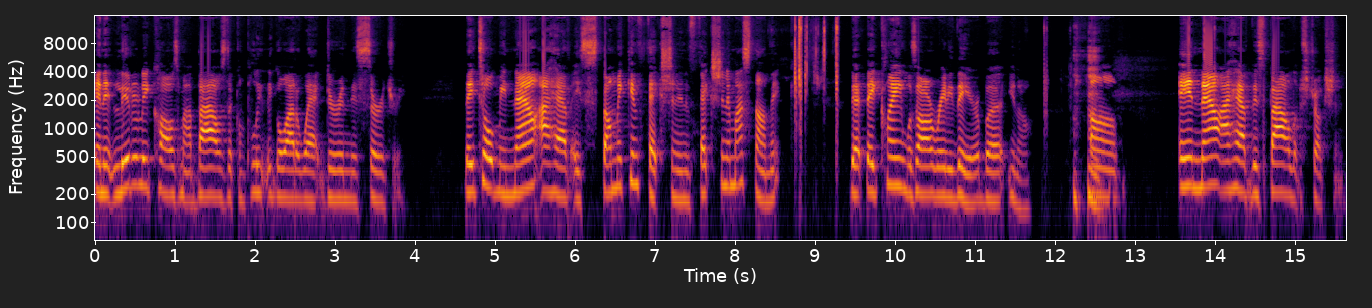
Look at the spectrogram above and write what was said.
and it literally caused my bowels to completely go out of whack during this surgery. They told me now I have a stomach infection, an infection in my stomach that they claim was already there, but you know. um, and now I have this bowel obstruction,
